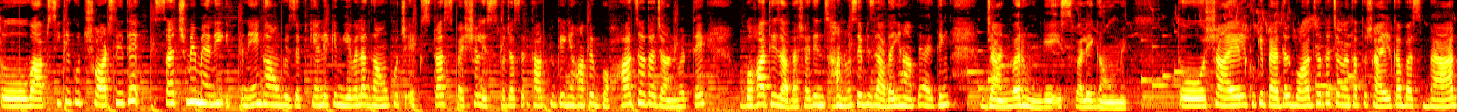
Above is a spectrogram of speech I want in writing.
तो वापसी के कुछ शॉर्ट्स लिए थे। सच में मैंने इतने गाँव विज़िट किए लेकिन ये वाला गाँव कुछ एक्स्ट्रा स्पेशल इस वजह से था क्योंकि यहाँ पे बहुत ज़्यादा जानवर थे, बहुत ही ज़्यादा, शायद इंसानों से भी ज़्यादा यहाँ पे आई थिंक जानवर होंगे इस वाले गाँव में। तो शायल, क्योंकि पैदल बहुत ज़्यादा चलना था तो शायल का बस बैग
